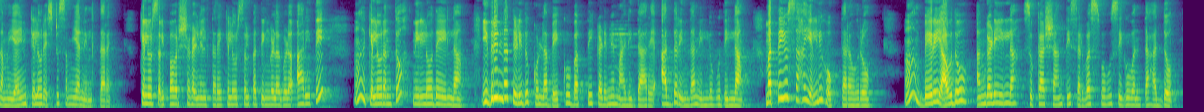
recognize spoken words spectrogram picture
ಸಮಯ ಇನ್ನು ಕೆಲವರು ಎಷ್ಟು ಸಮಯ ನಿಲ್ತಾರೆ. ಕೆಲವರು ಸ್ವಲ್ಪ ವರ್ಷಗಳು ನಿಲ್ತಾರೆ, ಕೆಲವರು ಸ್ವಲ್ಪ ತಿಂಗಳುಗಳು ಆ ರೀತಿ ಕೆಲವರಂತೂ ನಿಲ್ಲೋದೇ ಇಲ್ಲ. ಇದರಿಂದ ತಿಳಿದುಕೊಳ್ಳಬೇಕು, ಭಕ್ತಿ ಕಡಿಮೆ ಮಾಡಿದ್ದಾರೆ, ಆದ್ದರಿಂದ ನಿಲ್ಲುವುದಿಲ್ಲ. ಮತ್ತೆಯೂ ಸಹ ಎಲ್ಲಿ ಹೋಗ್ತಾರವರು? ಬೇರೆ ಯಾವುದೋ ಅಂಗಡಿ ಇಲ್ಲ. ಸುಖ, ಶಾಂತಿ, ಸರ್ವಸ್ವವು ಸಿಗುವಂತಹದ್ದು.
